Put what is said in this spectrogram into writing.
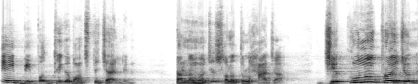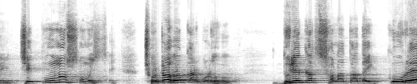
এই বিপদ থেকে বাঁচতে চাইলেন। তার নাম হচ্ছে সলাতুল হাজা। যে কোনো প্রয়োজনে, যে কোনো সমস্যায়, ছোট হোক আর বড় হোক, দূরে কাজ সলাত আদায় করে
